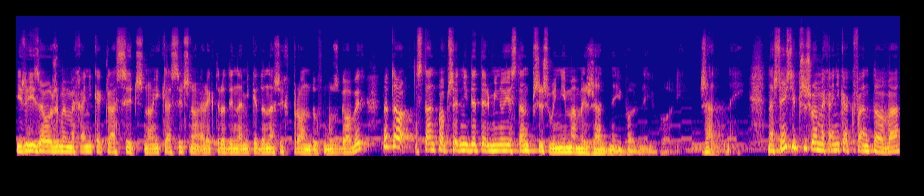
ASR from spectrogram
Jeżeli założymy mechanikę klasyczną i klasyczną elektrodynamikę do naszych prądów mózgowych, no to stan poprzedni determinuje stan przyszły. Nie mamy żadnej wolnej woli. Żadnej. Na szczęście przyszła mechanika kwantowa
